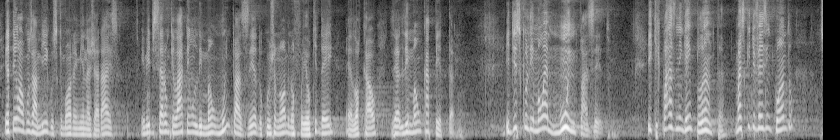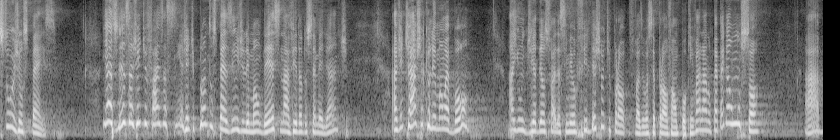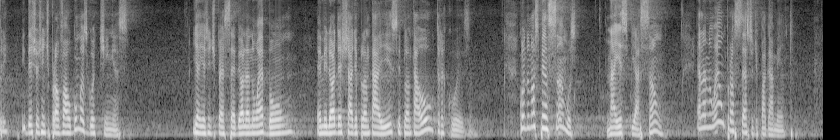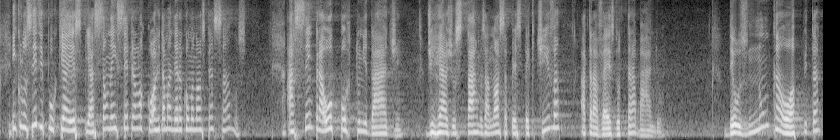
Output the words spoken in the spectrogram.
Eu tenho alguns amigos que moram em Minas Gerais e me disseram que lá tem um limão muito azedo, cujo nome não foi eu que dei, é local, é limão capeta. E diz que o limão é muito azedo e que quase ninguém planta, mas que de vez em quando surgem os pés. E às vezes a gente faz assim, a gente planta uns pezinhos de limão desse na vida do semelhante. A gente acha que o limão é bom. Aí um dia Deus faz assim, meu filho, deixa eu te fazer você provar um pouquinho. Vai lá no pé, pega um só. Abre e deixa a gente provar algumas gotinhas. E aí a gente percebe: olha, não é bom, é melhor deixar de plantar isso e plantar outra coisa. Quando nós pensamos na expiação, ela não é um processo de pagamento. Inclusive porque a expiação nem sempre ela ocorre da maneira como nós pensamos. Há sempre a oportunidade de reajustarmos a nossa perspectiva através do trabalho. Deus nunca opta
